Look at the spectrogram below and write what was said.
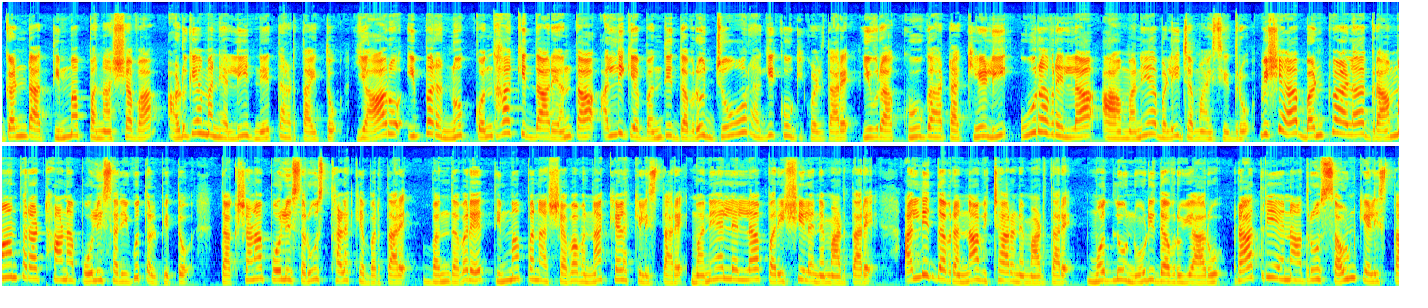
ಗಂಡ ತಿಮ್ಮಪ್ಪನ ಶವ ಅಡುಗೆ ಮನೆಯಲ್ಲಿ ನೇತಾಡ್ತಾ ಇತ್ತು. ಯಾರೋ ಇಬ್ಬರನ್ನು ಕೊಂದ್ಹಾಕಿದ್ದಾರೆ ಅಂತ ಅಲ್ಲಿಗೆ ಬಂದಿದ್ದವರು ಜೋರಾಗಿ ಕೂಗಿಕೊಳ್ತಾರೆ. ಇವರ ಕೂಗಾಟ ಕೇಳಿ ಊರವರೆಲ್ಲ ಆ ಮನೆಯ ಬಳಿ ಜಮಾಯಿಸಿದ್ರು. ವಿಷಯ ಬಂಟ್ವಾಳ ಗ್ರಾಮಾಂತರ ಠಾಣಾ ಪೊಲೀಸರಿಗೂ ತಲುಪಿತ್ತು. ತಕ್ಷಣ ಪೊಲೀಸರು ಸ್ಥಳಕ್ಕೆ ಬರ್ತಾರೆ. ಬಂದವರೇ ತಿಮ್ಮಪ್ಪನ ಶವವನ್ನ ಕೆಳಕ್ಕಿಳಿಸ್ತಾರೆ. ಮನೆಯಲ್ಲೆಲ್ಲ ಪರಿಶೀಲನೆ ಮಾಡ್ತಾರೆ. ಅಲ್ಲಿದ್ದವರನ್ನ ವಿಚಾರಣೆ ಮಾಡ್ತಾರೆ. ಮೊದಲು ನೋಡಿದವರು ಯಾರು? ರಾತ್ರಿ ಏನಾದ್ರೂ ಸೌಂಡ್ ಕೇಳಿಸ್ತಾ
